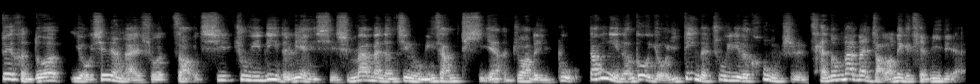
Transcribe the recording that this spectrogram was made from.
对很多有些人来说，早期注意力的练习是慢慢能进入冥想体验很重要的一步。当你能够有一定的注意力的控制，才能慢慢找到那个甜蜜点。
